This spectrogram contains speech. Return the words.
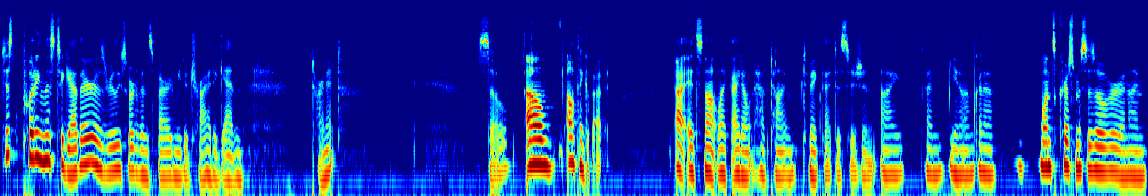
just putting this together has really sort of inspired me to try it again. Darn it. So I'll I'll think about it. Uh, it's not like I don't have time to make that decision. I I'm you know I'm gonna once Christmas is over and I'm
